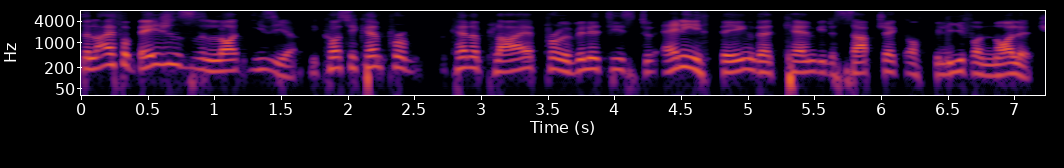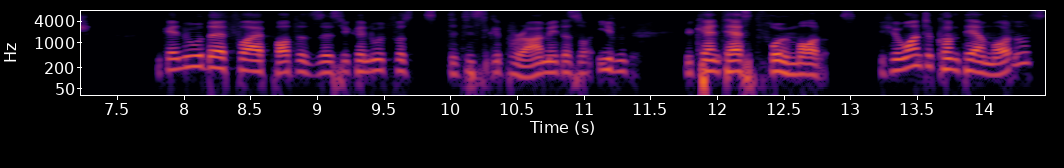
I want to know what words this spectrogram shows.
the life of Bayesians is a lot easier because you can, can apply probabilities to anything that can be the subject of belief or knowledge. You can do that for hypothesis. You can do it for statistical parameters, or even you can test full models. If you want to compare models,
